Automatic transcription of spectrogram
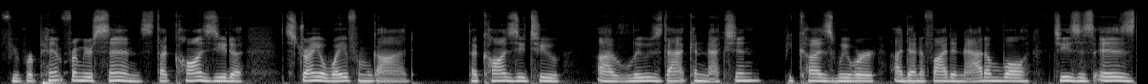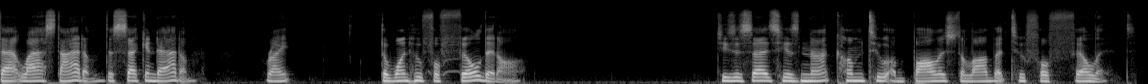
if you repent from your sins that cause you to stray away from God, that cause you to uh, lose that connection because we were identified in Adam. Well, Jesus is that last Adam, the second Adam, right? The one who fulfilled it all. Jesus says he has not come to abolish the law, but to fulfill it.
